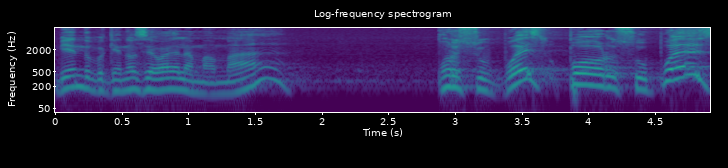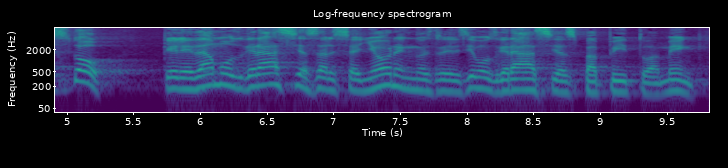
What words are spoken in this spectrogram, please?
viendo porque no se vaya la mamá. Por supuesto, por supuesto que le damos gracias al Señor en nuestra y decimos gracias, papito, amén.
